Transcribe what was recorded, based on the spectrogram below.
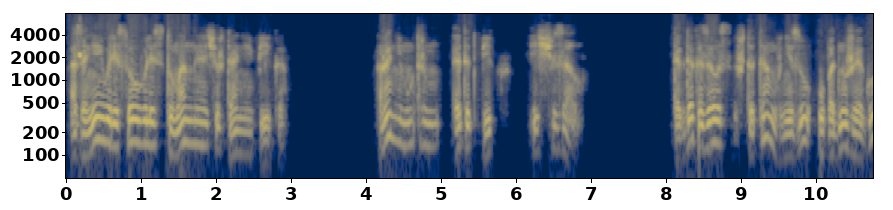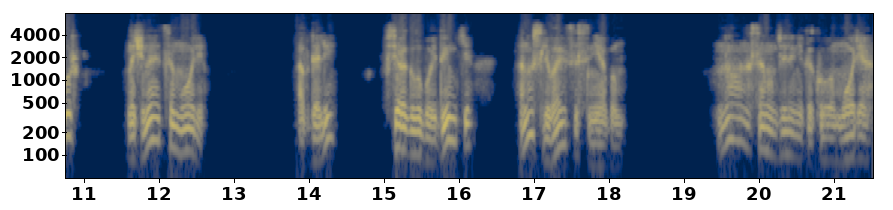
а за ней вырисовывались туманные очертания пика. Ранним утром этот пик исчезал. Тогда казалось, что там, внизу, у подножия гор, начинается море, а вдали, в серо-голубой дымке, оно сливается с небом. Но на самом деле никакого моря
